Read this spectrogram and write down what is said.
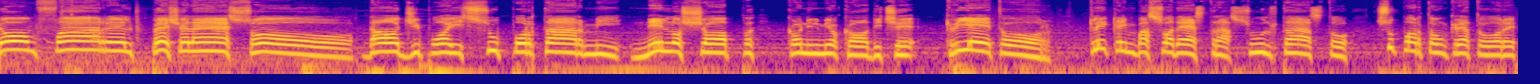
Non fare il pesce lesso! Da oggi puoi supportarmi nello shop con il mio codice Creator. Clicca in basso a destra sul tasto Supporta un creatore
